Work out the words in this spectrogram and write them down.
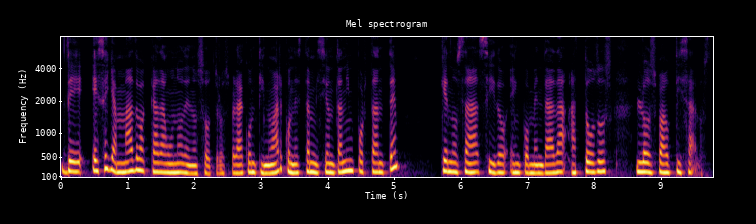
de ese llamado a cada uno de nosotros, ¿verdad? Continuar con esta misión tan importante que nos ha sido encomendada a todos los bautizados.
